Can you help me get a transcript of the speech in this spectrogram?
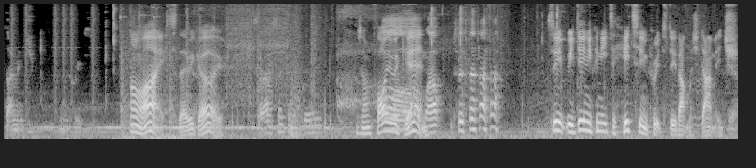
Damage increase. Alright, there we go. He's on fire oh, again. Well. See, we didn't even need to hit him for it to do that much damage. Yeah.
